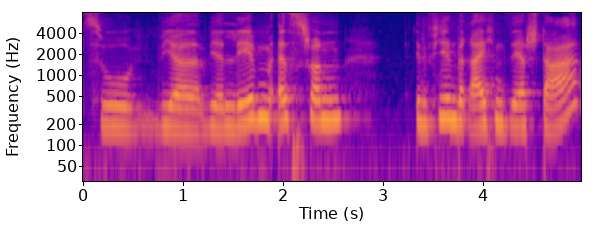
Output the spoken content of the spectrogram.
zu, wir, wir leben es schon in vielen Bereichen sehr stark.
